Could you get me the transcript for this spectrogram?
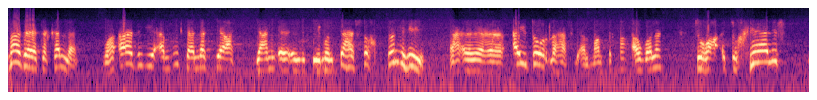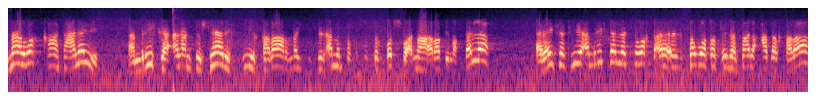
ماذا يتكلم؟ وهذه أمريكا التي يعني في منتهى السخط تنهي أي دور لها في المنطقة. اولا تخالف ما وقعت عليه. أمريكا ألم تشارك في قرار مجلس الأمن بخصوص القدس وأنها أراضي محتله اليست هي أمريكا التي وقع صوتت إلى صالح هذا القرار؟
